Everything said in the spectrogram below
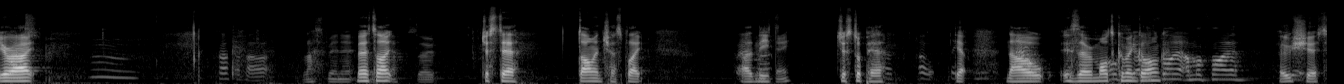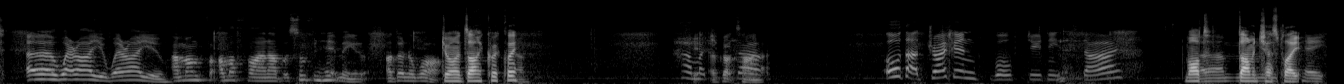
You're right. Hmm. Half a heart. Last minute. Bear tight. Just here. Diamond chest plate. I need Okay. just up here. Oh, Yep. you. Now, is there a mod Oh, coming shit, along? I'm on fire. I'm on fire. Oh shit. Uh, where are you? Where are you? I'm on. f- I'm on fire now, but something hit me. I don't know what. Do you want to die quickly? Yeah. How Shit, much I've got you time. got? Oh, that dragon wolf dude needs to die. Mod, Um, diamond chest plate. Okay.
